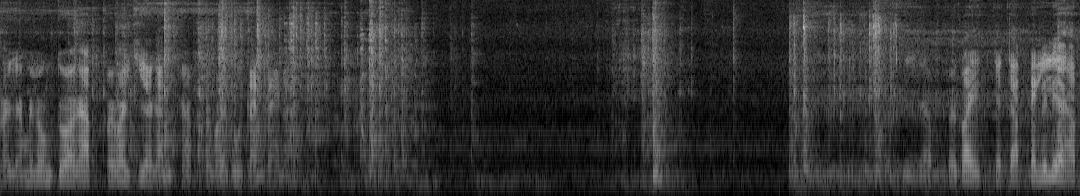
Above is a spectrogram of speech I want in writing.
ก็ยังไม่ลงตัวครับค่อยๆเคลียร์กันครับค่อยๆพูดกันไปนะครับนี่ครับค่อยๆจะจับไปเรื่อยๆครับ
